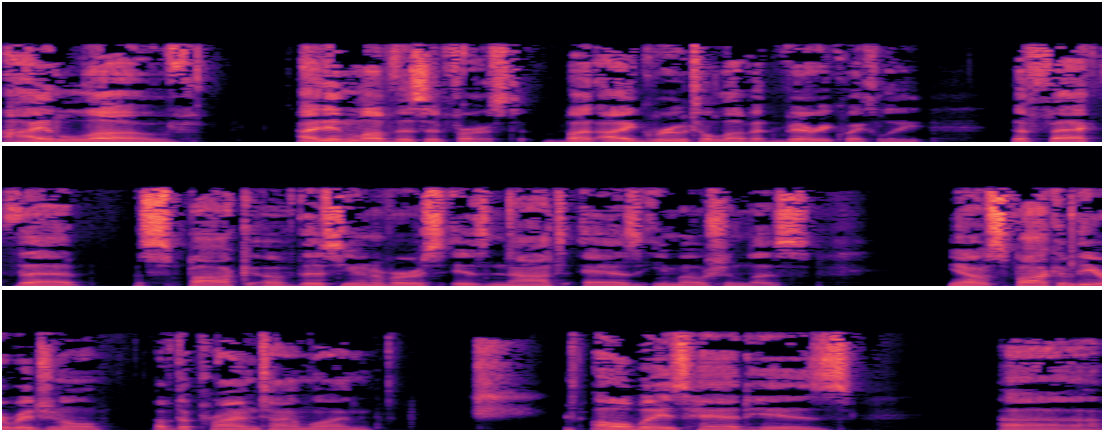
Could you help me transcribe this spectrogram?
I love. I didn't love this at first, but I grew to love it very quickly. The fact that Spock of this universe is not as emotionless. You know, Spock of the original of the Prime timeline always had his uh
